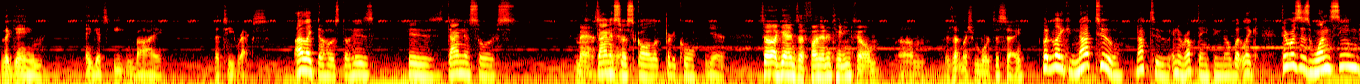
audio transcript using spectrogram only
the game and gets eaten by the T Rex. I like the host though. His his dinosaurs Mask. dinosaur yeah. skull looked pretty cool. Yeah. So again, it's a fun, entertaining film. Um, there's not much more to say. But like not to not to interrupt anything though, but like there was this one scene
